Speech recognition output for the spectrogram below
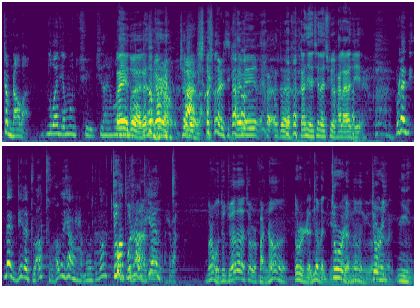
这么着吧，录完节目去去趟云河哎，对，赶紧边上 趁着说 说点闲。还没还对，赶紧现在去还来得及。不是，那你那你这个主要吐槽对象是什么呀？不能就光吐不是槽天的是吧？不是，我就觉得就是反正都是人的问题，就是人的问题，就是你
